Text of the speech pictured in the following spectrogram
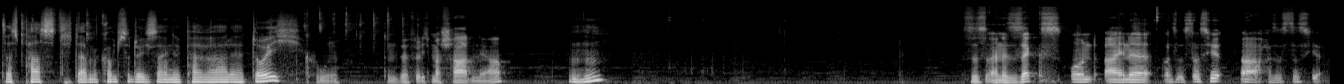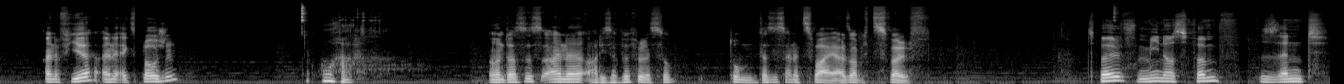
Das passt. Damit kommst du durch seine Parade durch. Cool. Dann würfel ich mal Schaden, ja? Mhm. Das ist eine 6 und eine. Was ist das hier? Ah, was ist das hier? Eine 4, eine Explosion. Oha. Und das ist eine. Ah, dieser Würfel ist so dumm. Das ist eine 2, also habe ich 12. 12 minus 5 sind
